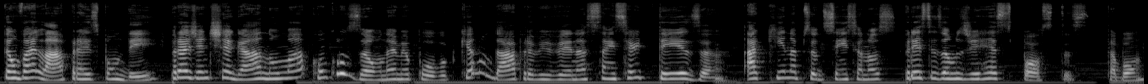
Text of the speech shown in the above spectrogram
Então vai lá para responder, pra gente chegar numa conclusão, né, meu povo? Porque não dá para viver nessa incerteza. Aqui na pseudociência nós precisamos de respostas, tá bom?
